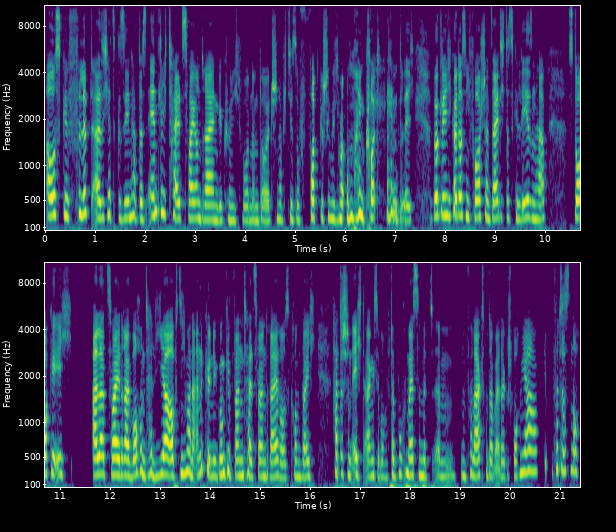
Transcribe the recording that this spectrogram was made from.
ausgeflippt, als ich jetzt gesehen habe, dass endlich Teil 2 und 3 angekündigt wurden im Deutschen. Habe ich dir sofort geschrieben, ich meine, oh mein Gott, endlich. Wirklich, ich könnte das nicht vorstellen, seit ich das gelesen habe, stalke ich aller zwei, drei Wochen Thalia, ob es nicht mal eine Ankündigung gibt, wann Teil 2 und 3 rauskommt, weil ich hatte schon echt Angst. Ich habe auch auf der Buchmesse mit ähm, einem Verlagsmitarbeiter gesprochen. Ja, wird es noch,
